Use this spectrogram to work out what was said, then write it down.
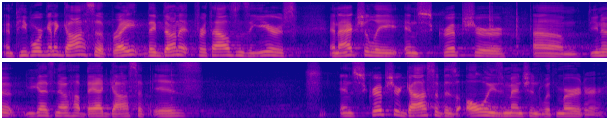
And people are going to gossip, right? They've done it for thousands of years. And actually, in Scripture, um, do you know, you guys know how bad gossip is? In Scripture, gossip is always mentioned with murder.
